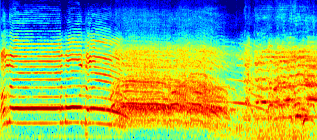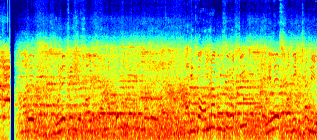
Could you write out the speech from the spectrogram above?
বন্দে মাতরম আমাদের বলেছেন যে সহযোগিতা আমরা করব কিন্তু আমরা বুঝতে পারছি রেলের সদিচ্ছা নেই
